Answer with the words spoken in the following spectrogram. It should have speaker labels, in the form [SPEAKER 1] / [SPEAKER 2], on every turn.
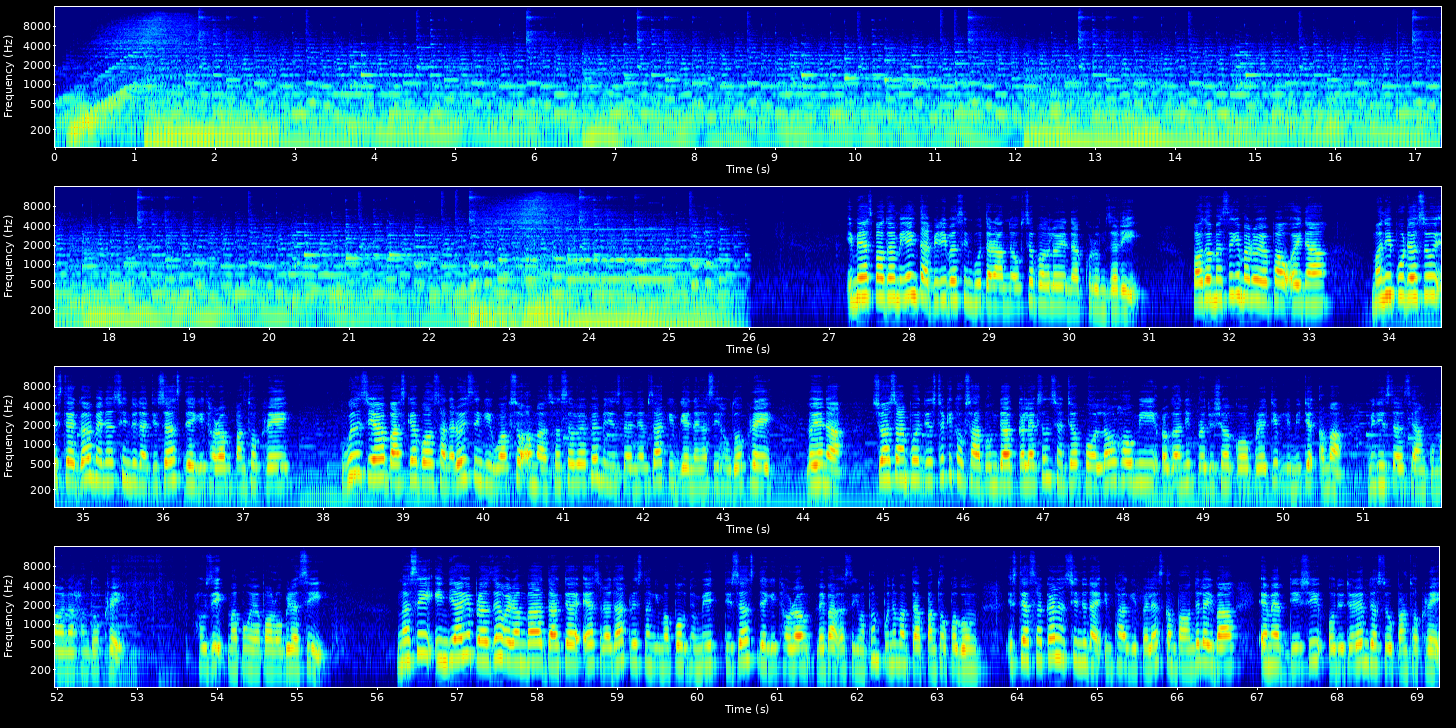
[SPEAKER 1] Música पाउडम मियंग ताबिरिबा सिंबु तराम नोक्सबा लोयना खुरुमजरी पाउडम मसिगी मरोय मणिपुरदसु स्टेट गवर्नमेंट सिंधुना टीचर्स डे की थरम पांथोखरे wheelchair basketball सानरोइसिंगी workshop social welfare minister Nemcha Kipgen नंगसी हौदोखरे लोयना चुराचानपुर डिस्ट्रिक्ट की खौसाबुंगदा collection centre for Louhomi organic producer cooperative limited minister Shyam Kumar ना हांगदोखरे हौजिक ꯉꯁꯤ ꯏꯟꯗꯤꯌꯥꯒꯤ ꯄ꯭ꯔꯁꯤꯗꯦꯟ ꯑꯣꯏꯔꯝꯕ ꯗꯥꯛꯇꯔ ꯑꯦꯁ ꯔꯥꯙꯥ ꯀ꯭ꯔꯤꯁꯅꯒꯤ ꯃꯄꯣꯛ ꯅꯨꯃꯤꯠ ꯇꯤꯆꯔꯁ ꯗꯦꯒꯤ ꯊꯧꯔꯝ ꯂꯩꯕꯥꯛ ꯑꯁꯤꯒꯤ ꯃꯐꯝ ꯄꯨꯝꯅꯃꯛꯇ ꯄꯥꯡꯊꯣꯛꯄꯒꯨꯝ ꯏꯁꯇꯦꯠ ꯁꯔꯀꯥꯔꯅ ꯁꯤꯟꯗꯨꯅ ꯏꯝꯐꯥꯜꯒꯤ ꯄꯦꯂꯦꯁ ꯀꯝꯄꯥꯎꯟꯗ ꯂꯩꯕ ꯑꯦꯝ ꯑꯦꯐ ꯗꯤ ꯁꯤ ꯑꯣꯗꯤꯇꯣꯔꯤꯌꯝꯗꯁꯨ ꯄꯥꯡꯊꯣꯛꯈ꯭ꯔꯦ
